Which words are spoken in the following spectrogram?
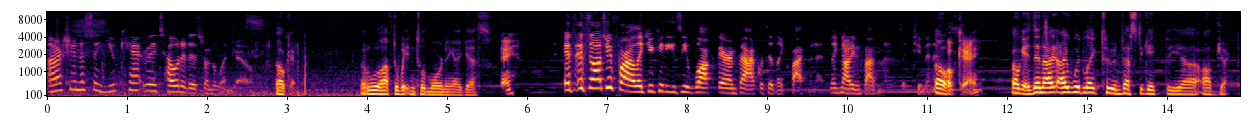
I'm actually gonna say you can't really tell what it is from the window. Okay. Uh, We'll have to wait until morning, I guess. It's it's not too far. Like you could easily walk there and back within like five minutes. Like not even five minutes, like two minutes. Oh, Okay. okay. Then I, I would like to investigate the uh, object.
